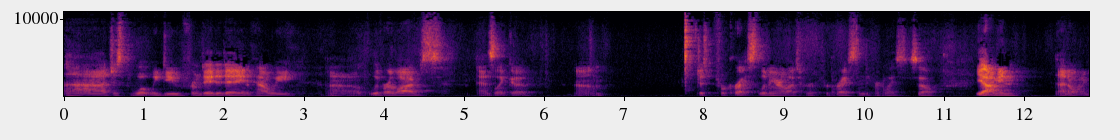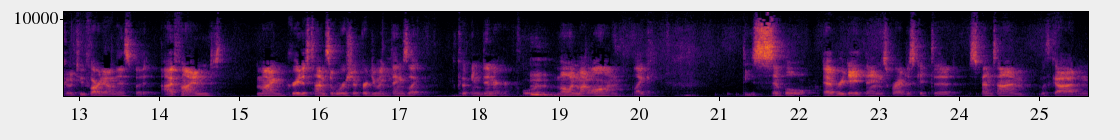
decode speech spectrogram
uh, just what we do from day to day and how we uh, live our lives as like a um, just for Christ, living our lives for, for Christ in different ways. So, yeah, I mean, I don't want to go too far down this, but I find my greatest times of worship are doing things like cooking dinner or Mm. mowing my lawn, like these simple everyday things where I just get to spend time with God and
